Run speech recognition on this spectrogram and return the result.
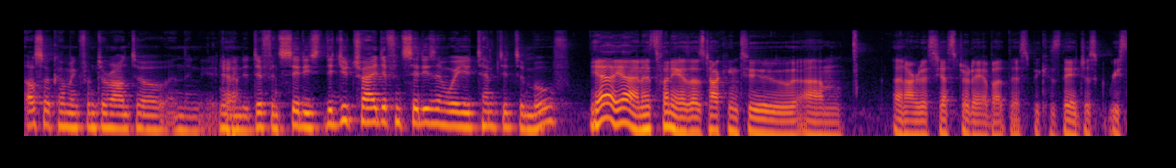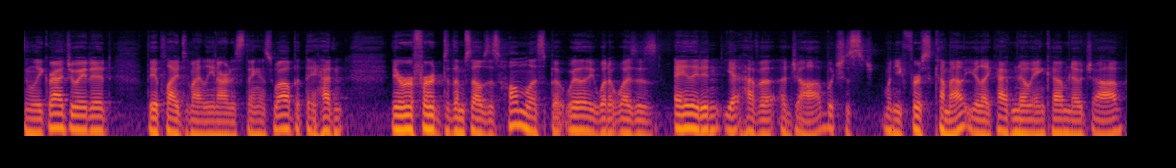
also coming from Toronto and then going Yeah. to different cities. Did you try different cities and were you tempted to move? Yeah, yeah, and it's funny as I was talking to um, an artist yesterday about this because they had just recently graduated. They applied to my lean artist thing as well, but they hadn't. They referred to themselves as homeless, but really what it was is a they didn't yet have a, a job, which is when you first come out, you're like I have no income, no job,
